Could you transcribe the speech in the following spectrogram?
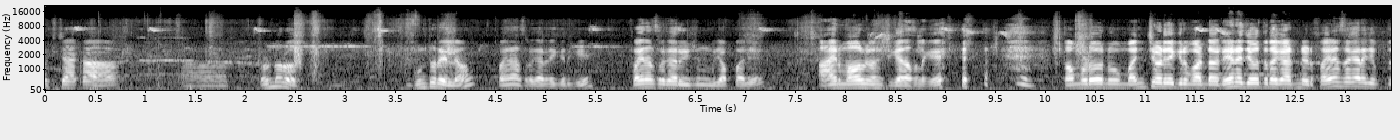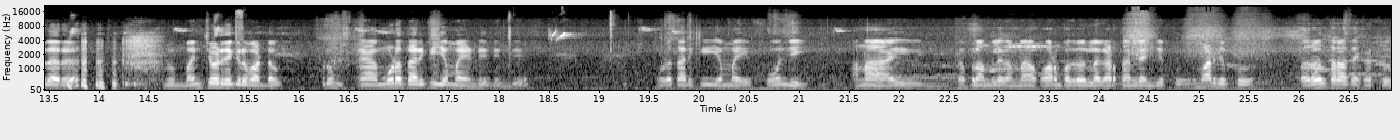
వచ్చాక రెండో రోజు గుంటూరు వెళ్ళాం ఫైనాన్సర్ గారి దగ్గరికి. ఫైనాన్సర్ గారి విషయం చెప్పాలి. ఆయన మామూలు మనిషి కాదు అసలుకి. తమ్ముడు నువ్వు మంచోడి దగ్గర పడ్డావు. నేనే చెబుతున్నా అంటున్నాడు ఫైనాన్సర్ గారే చెప్తున్నారు. నువ్వు మంచోడి దగ్గర పడ్డావు. ఇప్పుడు మూడో తారీఖు ఈఎంఐ అండి దీనిది. మూడో తారీఖు ఈఎంఐ ఫోన్ చెయ్యి. అన్న డబ్బులు అందలేదన్నా వారం పది రోజుల్లో కడతానులే అని చెప్పు. మాట చెప్పు. పది రోజుల తర్వాతే కట్టు.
